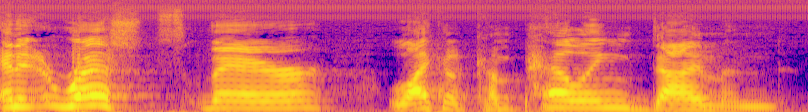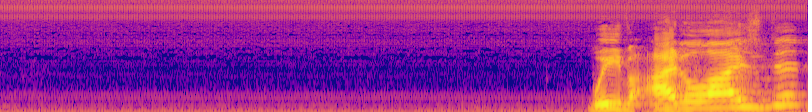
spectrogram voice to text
and it rests there like a compelling diamond. We've idolized it.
